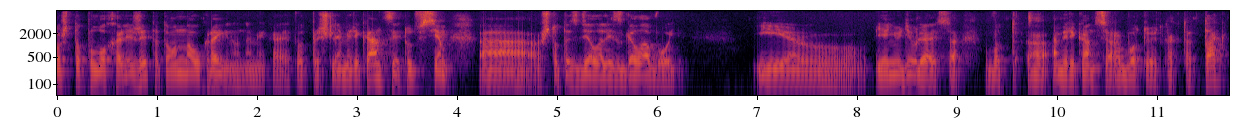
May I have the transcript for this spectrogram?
то, что плохо лежит, это он на Украину намекает. Вот пришли американцы, и тут всем э, что-то сделали с головой. И э, я не удивляюсь, вот э, американцы работают как-то так,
